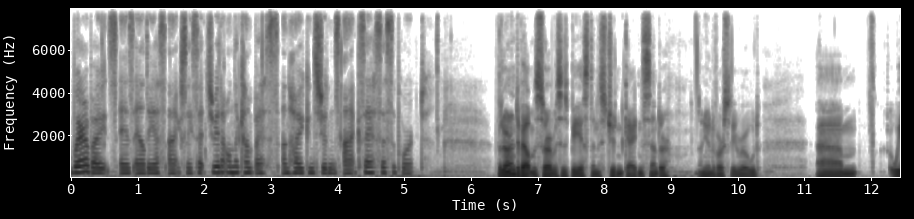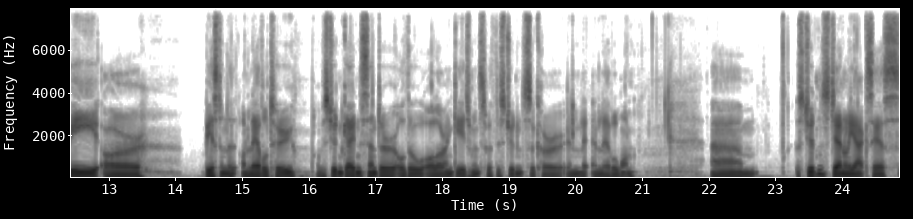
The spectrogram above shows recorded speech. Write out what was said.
Whereabouts is LDS actually situated on the campus, and how can students access this support? The Learning Development Service is based in the Student Guidance Centre on University Road. Um, we are based on, the, on level two of the Student Guidance Centre, although all our engagements with the students occur in, in level one. Um, students generally access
